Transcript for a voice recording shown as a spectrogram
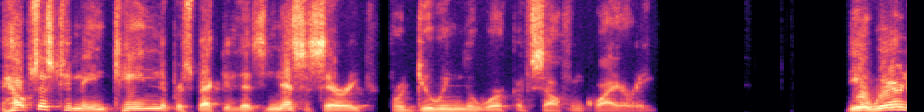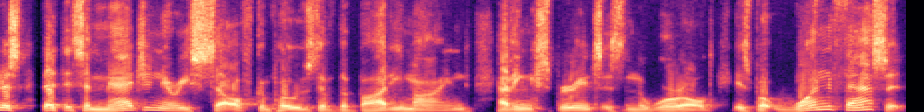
helps us to maintain the perspective that's necessary for doing the work of self inquiry. The awareness that this imaginary self, composed of the body mind, having experiences in the world, is but one facet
